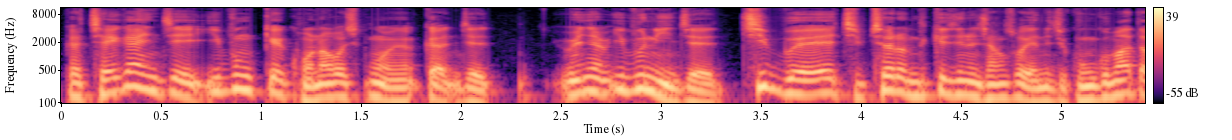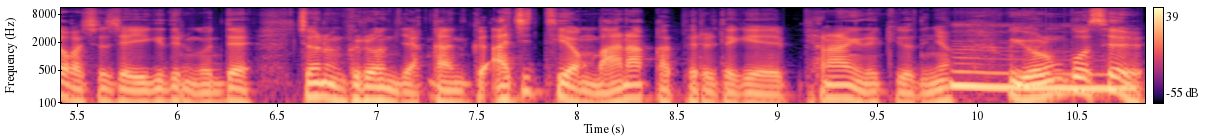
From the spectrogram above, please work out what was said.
그러니까 제가 이제 이분께 권하고 싶은 건 그러니까 이제 왜냐하면 이분이 이제 집 외에 집처럼 느껴지는 장소가 있는지 궁금하다고 하셔서 제가 얘기 드린 건데 저는 그런 약간 그 아지트형 만화 카페를 되게 편하게 느끼거든요. 음. 이런 곳을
